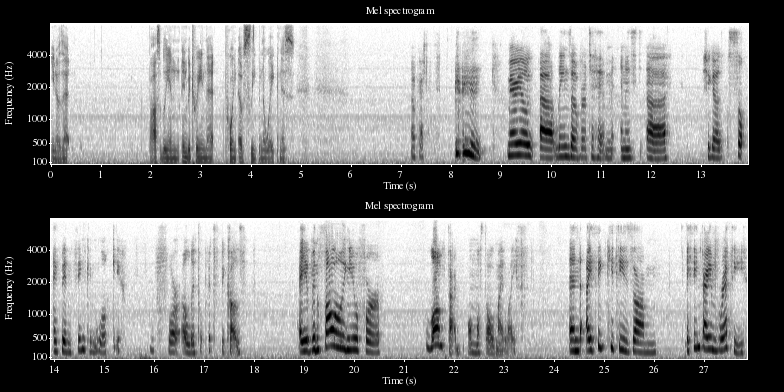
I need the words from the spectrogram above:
you know that possibly in in between that point of sleep and awakeness. Okay. Mario uh, leans over to him and is uh, she goes, "So I've been thinking, Loki, for a little bit because I have been following you for a long time, almost all my life, and I think it is um, I think I am ready.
